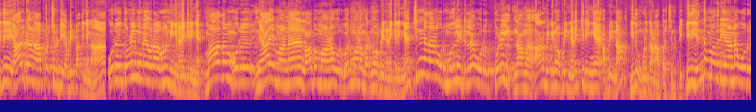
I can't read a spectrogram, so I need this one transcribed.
இது யாருக்கான ஆப்பர்ச்சுனிட்டி அப்படின்னு பார்த்தீங்கன்னா ஒரு தொழில் முனைவராகணும்னு நீங்கள் நினைக்கிறீங்க. மாதம் ஒரு நியாயமான லாபமான ஒரு வருமானம் வரணும் அப்படின்னு நினைக்கிறீங்க. சின்னதான ஒரு முதலீட்டில் ஒரு தொழில் நாம ஆரம்பிக்கணும் அப்படின்னு நினைக்கிறீங்க அப்படின்னா இது உங்களுக்கான ஆப்பர்ச்சுனிட்டி இது எந்த மாதிரியான ஒரு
